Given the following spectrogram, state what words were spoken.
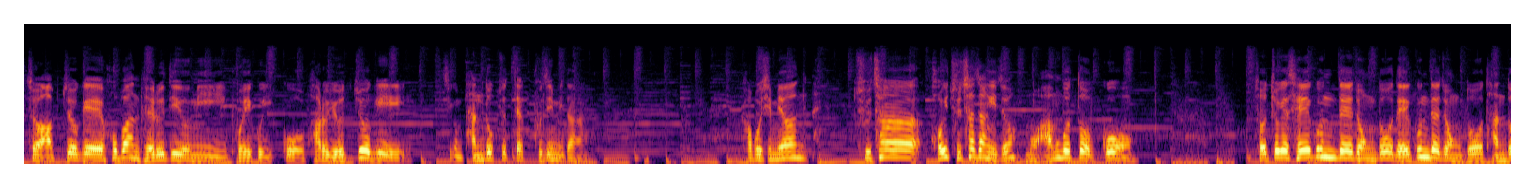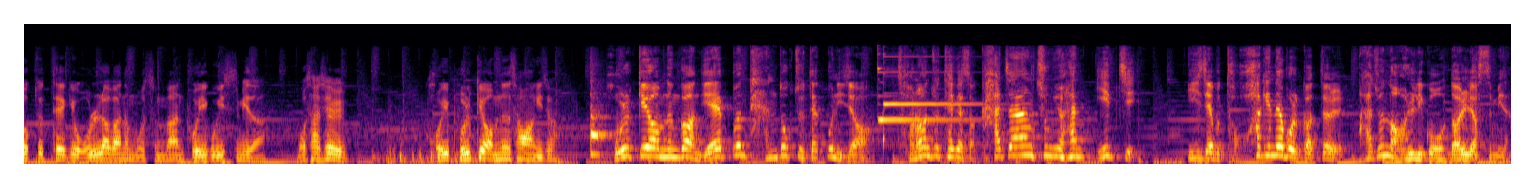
저 앞쪽에 호반 베르디움이 보이고 있고 바로 이쪽이 지금 단독주택 부지입니다. 가보시면 주차 거의 주차장이죠. 뭐 아무것도 없고 저쪽에 세 군데 정도, 네 군데 정도 단독주택이 올라가는 모습만 보이고 있습니다. 뭐 사실 거의 볼 게 없는 상황이죠. 볼 게 없는 건 예쁜 단독주택뿐이죠. 전원주택에서 가장 중요한 입지. 이제부터 확인해 볼 것들 아주 널리고 널렸습니다.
